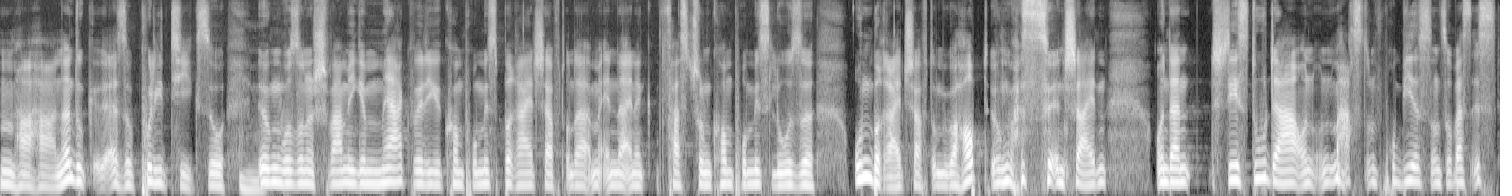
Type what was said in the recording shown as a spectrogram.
hm, haha, ne? Du, also Politik, so mhm. irgendwo so eine schwammige, merkwürdige Kompromissbereitschaft oder am Ende eine fast schon kompromisslose Unbereitschaft, um überhaupt irgendwas zu entscheiden. Und dann stehst du da und, und machst und probierst und so. Was ist,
